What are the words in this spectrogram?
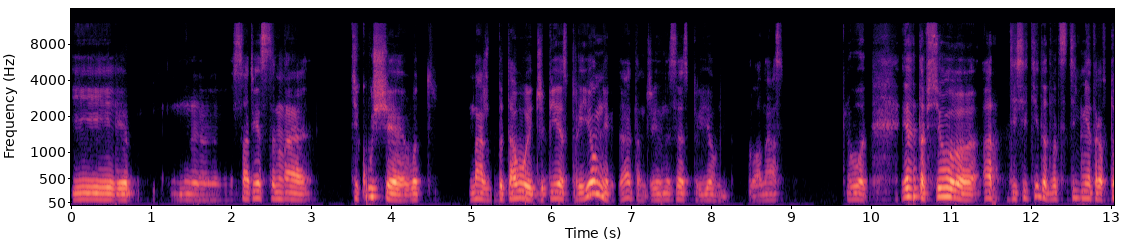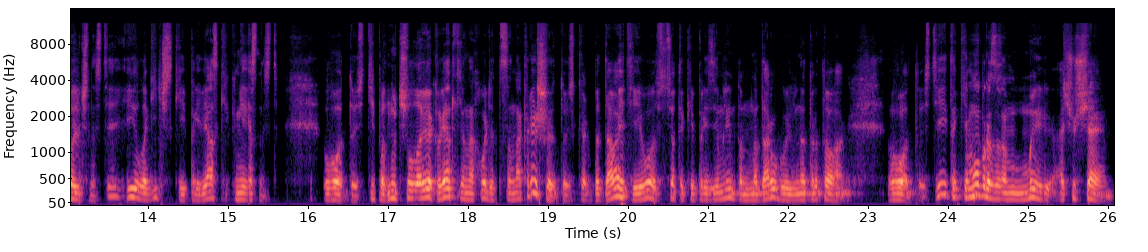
И, э, соответственно, текущая вот наш бытовой GPS-приемник, да, там GNSS-приемник, GLONASS, вот. Это все от 10 до 20 метров точности и логические привязки к местности. Вот, то есть, типа, ну, человек вряд ли находится на крыше, то есть, как бы, давайте его все-таки приземлим там на дорогу или на тротуар. Вот, то есть, и таким образом мы ощущаем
